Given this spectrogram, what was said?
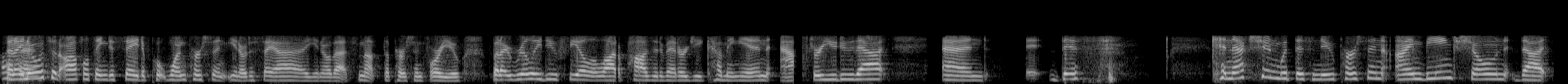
And I know it's an awful thing to say to put one person, you know, to say, ah, you know, that's not the person for you. But I really do feel a lot of positive energy coming in after you do that. And this connection with this new person, I'm being shown that,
